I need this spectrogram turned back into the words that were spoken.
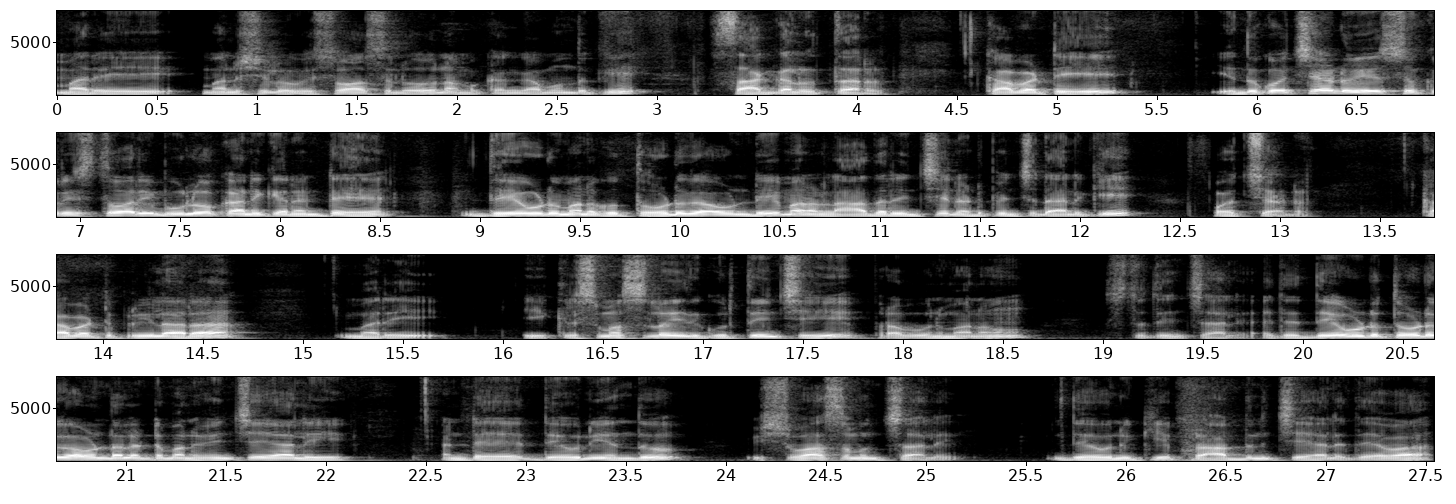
మరి మనుషులు విశ్వాసులు నమ్మకంగా ముందుకి సాగలుగుతారు. కాబట్టి ఎందుకు వచ్చాడు యేసుక్రీస్తు వారి భూలోకానికి అనంటే దేవుడు మనకు తోడుగా ఉండి మనల్ని ఆదరించి నడిపించడానికి వచ్చాడు. కాబట్టి ప్రియులారా మరి ఈ క్రిస్మస్లో ఇది గుర్తించి ప్రభువుని మనం స్తుతించాలి. అయితే దేవుడు తోడుగా ఉండాలంటే మనం ఏం చేయాలి అంటే దేవుని యందు విశ్వాసం ఉంచాలి. దేవునికి ప్రార్థన చేయాలి. దేవా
